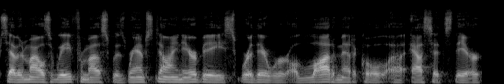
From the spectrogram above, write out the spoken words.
Seven miles away from us was Ramstein Air Base, where there were a lot of medical uh, assets there.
